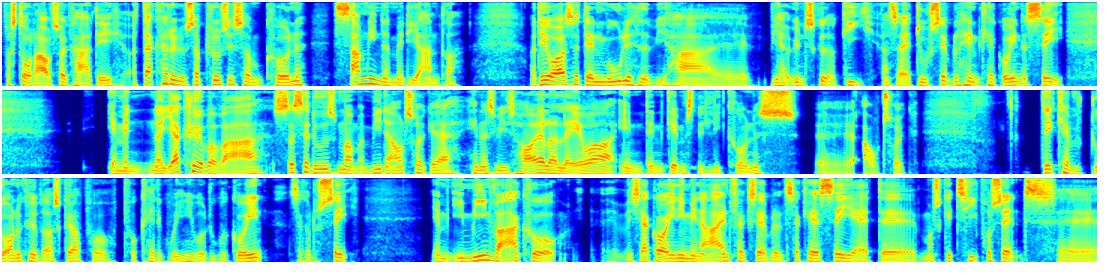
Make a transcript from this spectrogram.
hvor stort aftryk har det. Og der kan du jo så pludselig som kunde sammenligne med de andre. Og det er jo også den mulighed, vi har, øh, vi har ønsket at give. Altså at du simpelthen kan gå ind og se, jamen når jeg køber varer, så ser det ud som om, at mit aftryk er henholdsvis højere eller lavere end den gennemsnitlige kundes øh, aftryk. Det kan du underkøbet også gøre på, på kategoriniveau. Du kan gå ind, så kan du se, jamen i min varekurv, hvis jeg går ind i min egen for eksempel, så kan jeg se, at øh, måske 10% øh,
